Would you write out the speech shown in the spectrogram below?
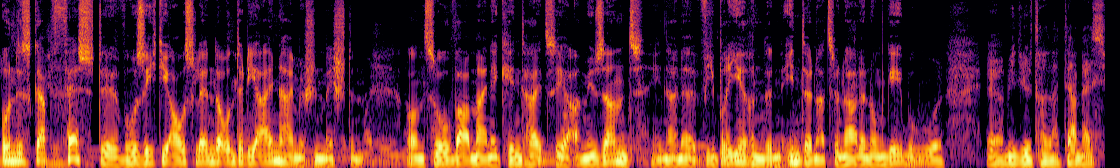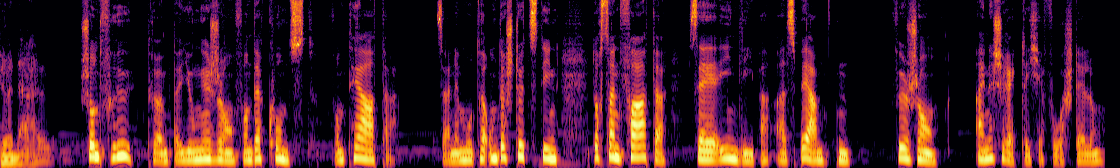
Und es gab Feste, wo sich die Ausländer unter die Einheimischen mischten. Und so war meine Kindheit sehr amüsant in einer vibrierenden internationalen Umgebung. Schon früh träumt der junge Jean von der Kunst, vom Theater. Seine Mutter unterstützt ihn, doch sein Vater sähe ihn lieber als Beamten. Für Jean eine schreckliche Vorstellung.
